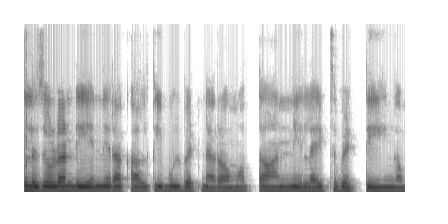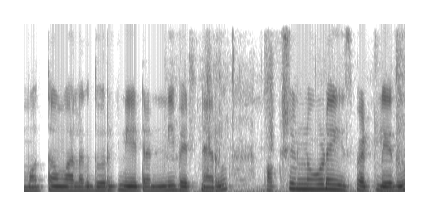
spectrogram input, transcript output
వీళ్ళు చూడండి ఎన్ని రకాల తీములు పెట్టినారో. మొత్తం అన్ని లైట్స్ పెట్టి ఇంకా మొత్తం వాళ్ళకి దొరికినవన్నీ పెట్టినారు. పక్షులను కూడా ఈసి పెట్టలేదు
